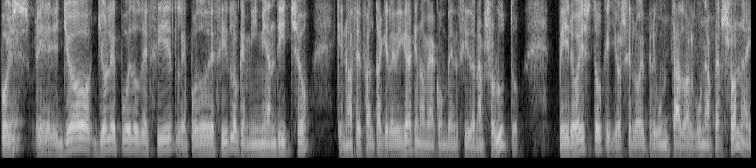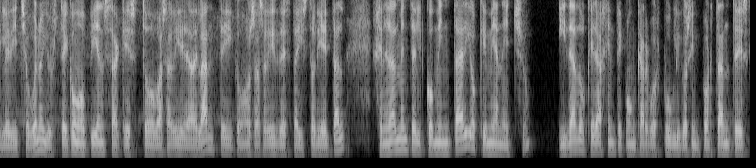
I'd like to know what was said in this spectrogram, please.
Pues ¿eh? Eh, yo, yo le puedo decir, le puedo decir lo que a mí me han dicho, que no hace falta que le diga que no me ha convencido en absoluto. Pero esto, que yo se lo he preguntado a alguna persona y le he dicho, bueno, ¿y usted cómo piensa que esto va a salir adelante y cómo vamos a salir de esta historia y tal? Generalmente el comentario que me han hecho, y dado que era gente con cargos públicos importantes,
